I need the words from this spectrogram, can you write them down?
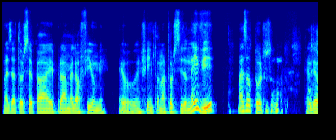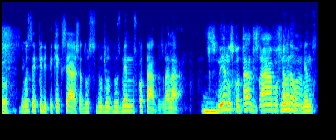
Mas é torcer para ir para melhor filme. Eu, enfim, tô na torcida. Nem vi, mas eu torço. Entendeu? E você, Felipe, o que, que você acha dos, do, dos menos cotados? Vai lá dos menos cotados? Ah, vou falar. Não, não, com... menos.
